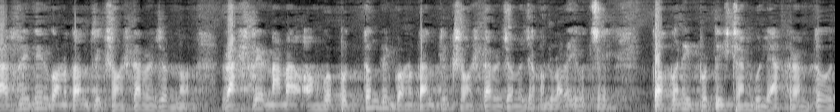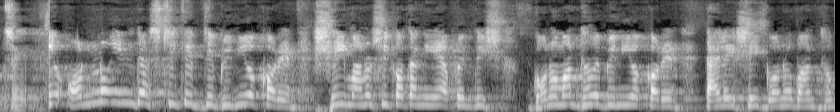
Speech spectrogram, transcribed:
রাজনীতির গণতান্ত্রিক সংস্কারের জন্য, রাষ্ট্রের নানা অঙ্গ প্রত্যঙ্গের গণতান্ত্রিক সংস্কারের জন্য যখন লড়াই হচ্ছে তখন এই প্রতিষ্ঠানগুলি আক্রান্ত হচ্ছে। অন্য ইন্ডাস্ট্রিতে যে বিনিয়োগ করেন, সেই মানসিকতা নিয়ে আপনি যদি গণমাধ্যমে বিনিয়োগ করেন, তাহলে সেই গণমাধ্যম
